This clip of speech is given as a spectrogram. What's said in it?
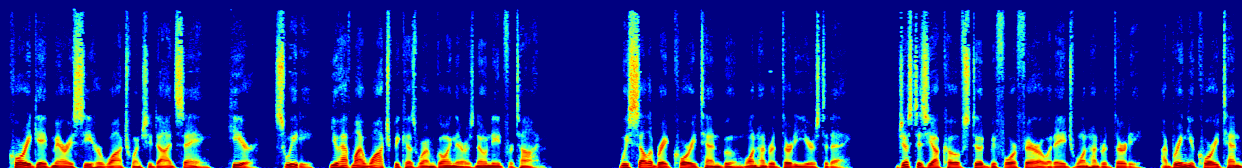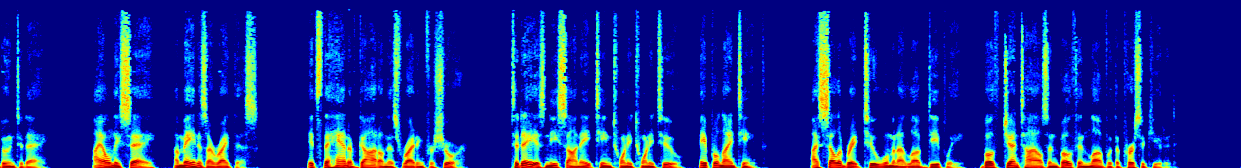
Corrie gave Mary see her watch when she died, saying, Here, sweetie, you have my watch because where I'm going there is no need for time. We celebrate Corrie ten Boom 130 years today. Just as Yaakov stood before Pharaoh at age 130, I bring you Corrie ten Boom today. I only say, Amen as I write this. It's the hand of God on this writing for sure. Today is Nisan 18 2022, April 19th. I celebrate two women I love deeply, both Gentiles and both in love with the persecuted.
